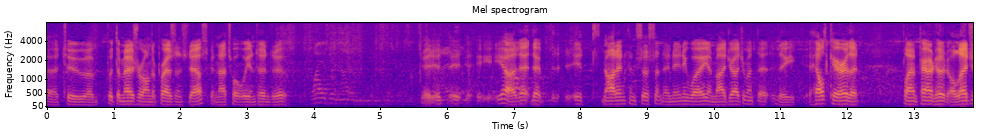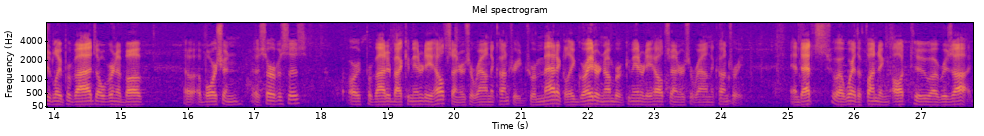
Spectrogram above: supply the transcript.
uh, to uh, put the measure on the President's desk, and that's what we intend to do. Why is there not an inconsistency? It, it, it, yeah, that, that, it's not inconsistent in any way, in my judgment. The, the health care that Planned Parenthood allegedly provides over and above uh, abortion uh, services are provided by community health centers around the country, dramatically greater number of community health centers around the country. And that's uh, where the funding ought to uh, reside.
